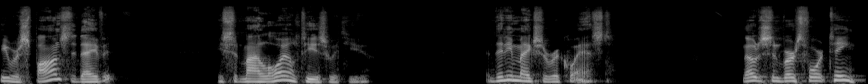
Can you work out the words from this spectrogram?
He responds to David. He said, My loyalty is with you. And then he makes a request. Notice in verse 14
